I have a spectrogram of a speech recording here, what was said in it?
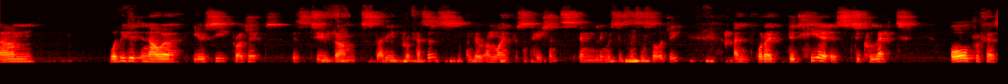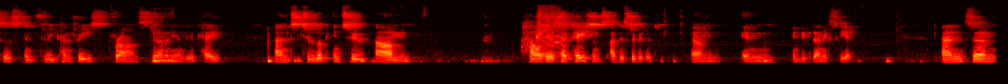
Um, what we did in our ERC project is to um, study professors and their online presentations in linguistics and sociology. And what I did here is to collect all professors in three countries France, Germany, and the UK and to look into um, how their citations are distributed um, in, in the academic sphere. And um,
